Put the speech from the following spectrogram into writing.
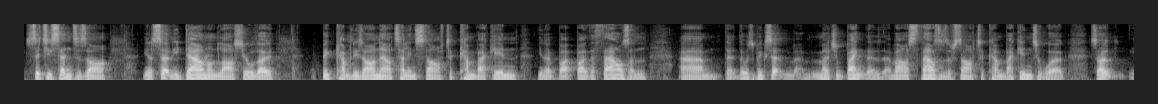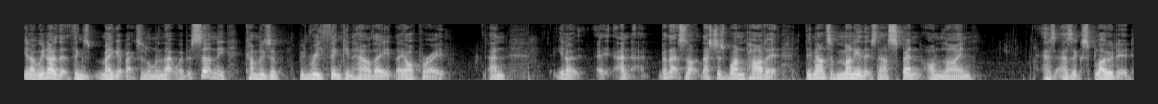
City centres are, you know, certainly down on last year. Although big companies are now telling staff to come back in, you know, by by the thousand. Um, there, there, was a big merchant bank that have asked thousands of staff to come back into work. So, you know, we know that things may get back to normal in that way, but certainly companies have been rethinking how they, they operate. And, you know, and but that's not that's just one part of it. The amount of money that's now spent online has, has exploded,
